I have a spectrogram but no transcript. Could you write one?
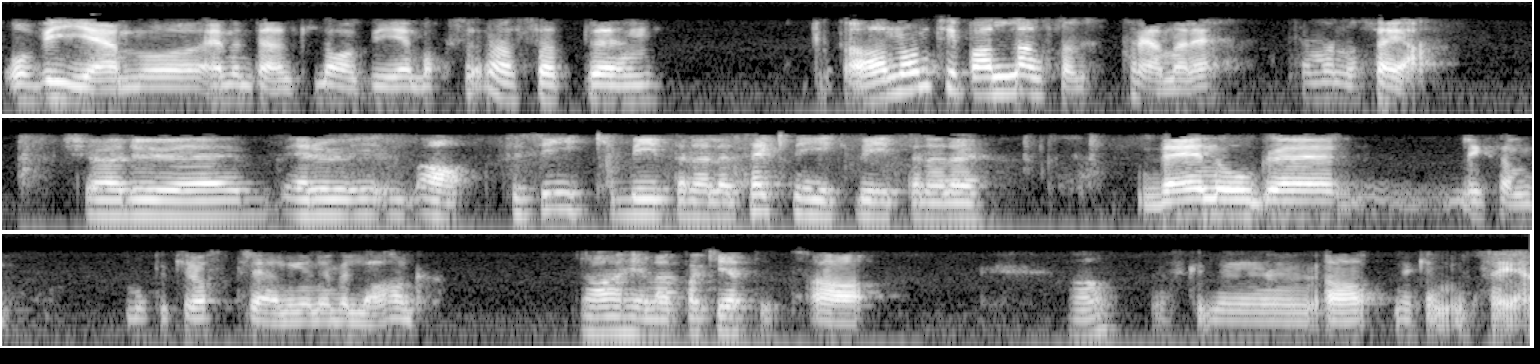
och VM och eventuellt lag-VM också då. Så att, ehm, ja, någon typ av landslagstränare kan man nog säga. Kör du, eh, är du ja, fysikbiten eller teknikbiten eller? Det är nog eh, liksom motocross-träningen överlag. Ja, hela paketet. Ja, Ja. jag skulle, ja, det kan man säga.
